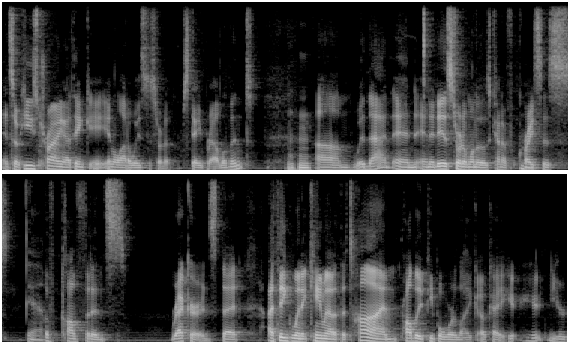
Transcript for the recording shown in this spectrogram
And so he's trying, I think, in a lot of ways to sort of stay relevant mm-hmm. um, with that, and and it is sort of one of those kind of mm-hmm. crisis Yeah. of confidence records that I think when it came out at the time, probably people were like, okay, here, here you're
